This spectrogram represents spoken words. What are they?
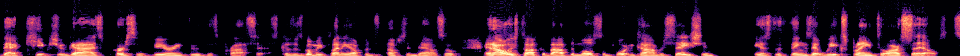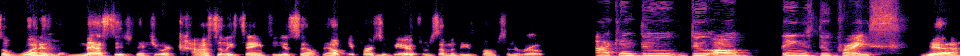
that keeps you guys persevering through this process? Because there's going to be plenty of ups, ups and downs. So, and I always talk about the most important conversation is the things that we explain to ourselves. So, what is Mhm. the message that you are constantly saying to yourself to help you persevere through some of these bumps in the road? I can do do all things through Christ. Yeah,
